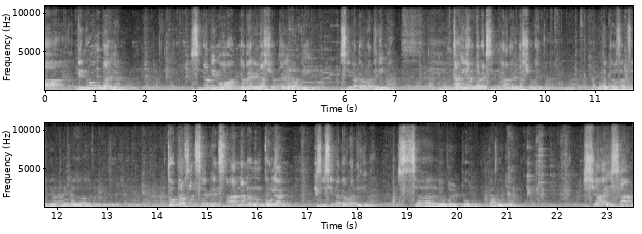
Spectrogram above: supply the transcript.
Ah, Ginoong Dayan, sinabi mo na may relasyon kayo ni Senador de Lima. Kailan ba nagsimula ang relasyon na ito? 2007 po, Your Honor. 2007, saan nanunungkulan si Senador de Lima? Sa local po, kapo niya. Siya ay isang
